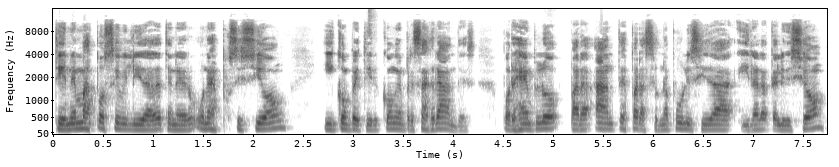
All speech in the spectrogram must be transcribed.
tienen más posibilidad de tener una exposición y competir con empresas grandes. Por ejemplo, para antes, para hacer una publicidad, ir a la televisión,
